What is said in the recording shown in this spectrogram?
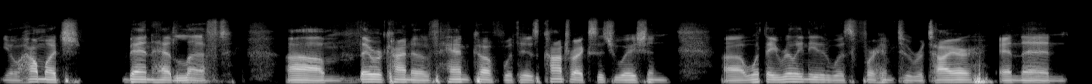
you know how much Ben had left. Um, they were kind of handcuffed with his contract situation. Uh, what they really needed was for him to retire and then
